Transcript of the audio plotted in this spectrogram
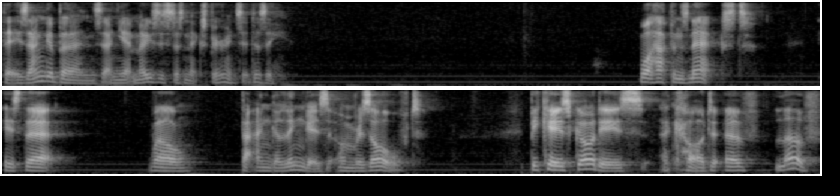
that his anger burns, and yet Moses doesn't experience it, does he? What happens next is that, well, that anger lingers unresolved because God is a God of love.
